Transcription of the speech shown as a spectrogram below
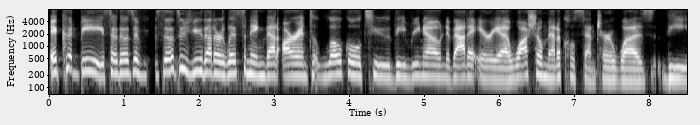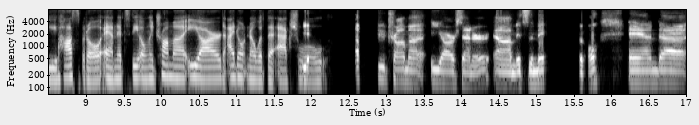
it could be. So those of those of you that are listening that aren't local to the Reno, Nevada area, Washoe Medical Center was the hospital, and it's the only trauma ER. I don't know what the actual. Yeah. Trauma ER center. Um, it's the main hospital, and uh,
